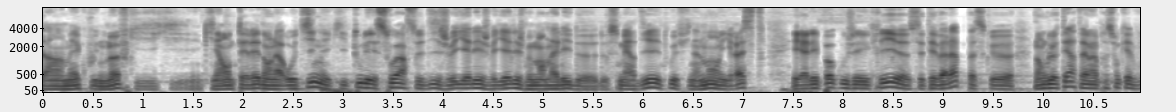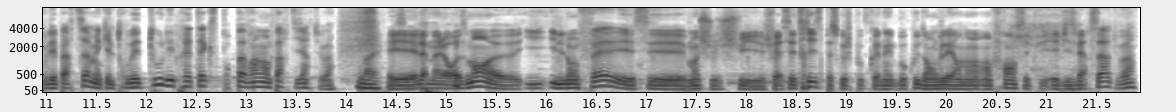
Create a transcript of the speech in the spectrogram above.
t'as un mec ou une meuf qui, qui, qui est enterré dans la routine et qui tous les soirs se disent je vais y aller, je vais y aller, je vais m'en aller de, de ce merdier et tout, et finalement il reste. Et à l'époque où j'ai écrit, euh, c'était valable parce que l'Angleterre, t'as l'impression qu'elle voulait partir, mais qu'elle trouvait tous les prétextes pour pas vraiment partir, tu vois. Ouais. Et là, malheureusement, euh, ils ils l'ont fait et c'est, moi, je, je suis, je suis assez triste parce que je connais beaucoup d'anglais en, en France et puis et vice versa, tu vois.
